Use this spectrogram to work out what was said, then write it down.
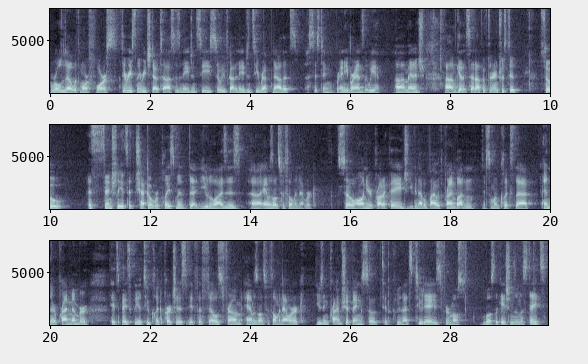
rolled it out with more force. They recently reached out to us as an agency, so we've got an agency rep now that's assisting any brands that we uh, manage um, get it set up if they're interested. So essentially, it's a checkout replacement that utilizes uh, Amazon's fulfillment network. So on your product page, you can have a buy with Prime button. If someone clicks that and they're a Prime member, it's basically a two click purchase. It fulfills from Amazon's fulfillment network using Prime shipping. So typically that's two days for most most locations in the states,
